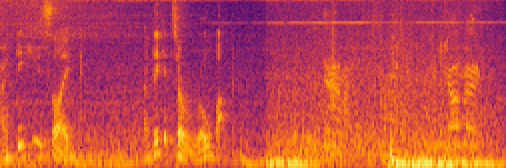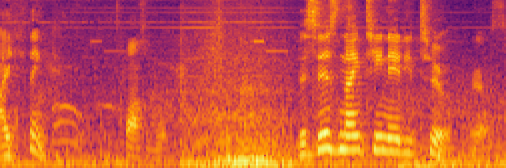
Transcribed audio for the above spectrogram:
I think he's like, I think it's a robot. Damn it! Coming! I think It's possible. this is 1982. Yes.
